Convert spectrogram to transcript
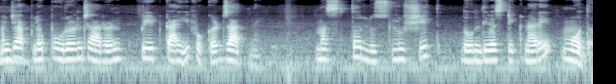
म्हणजे आपलं पुरण सारण पीठ काही फुकट जात नाही. मस्त लुसलुशीत दोन दिवस टिकणारे मोदक.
